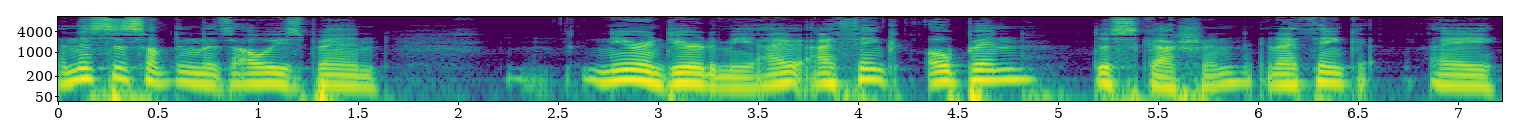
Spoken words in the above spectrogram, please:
And this is something that's always been near and dear to me. I, I think open discussion, and I think a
